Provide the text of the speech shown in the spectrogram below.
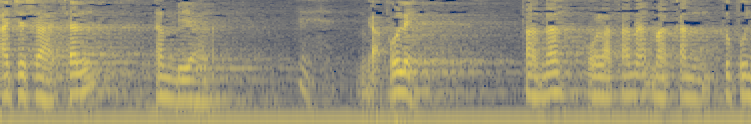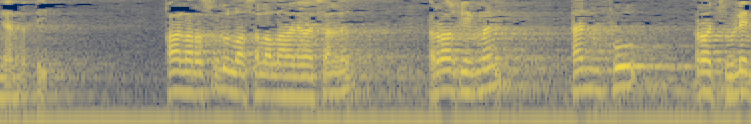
ajsadal anbiya. Eh, enggak boleh tanah ulah tanah makan tubuhnya Nabi. Qala Rasulullah sallallahu alaihi wasallam raghima anfu rajulin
